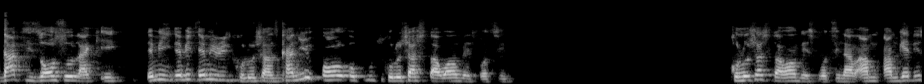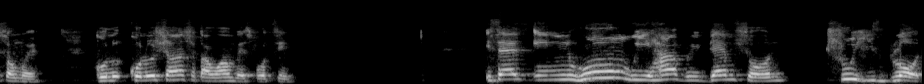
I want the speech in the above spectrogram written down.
that is also like a, let me let me let me read Colossians. Can you all open to Colossians chapter one verse fourteen? Colossians chapter one verse fourteen. I'm I'm, I'm getting somewhere. Col- Colossians chapter one verse fourteen. It says, "In whom we have redemption through His blood,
